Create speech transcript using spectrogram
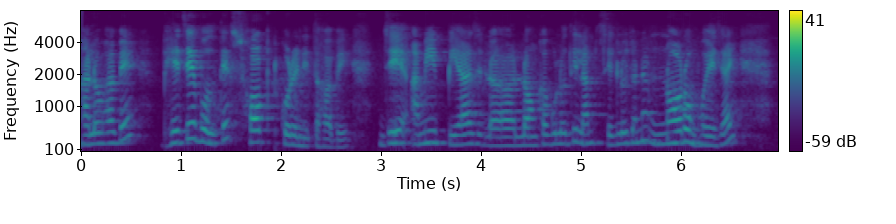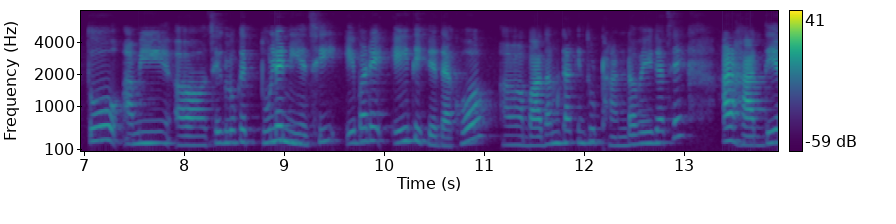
ভালোভাবে ভেজে বলতে সফট করে নিতে হবে। যে আমি পেঁয়াজ লঙ্কাগুলো দিলাম, সেগুলো যেন নরম হয়ে যায়। তো আমি সেগুলোকে তুলে নিয়েছি। এবারে এই দিকে দেখো বাদামটা কিন্তু ঠান্ডা হয়ে গেছে আর হাত দিয়ে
